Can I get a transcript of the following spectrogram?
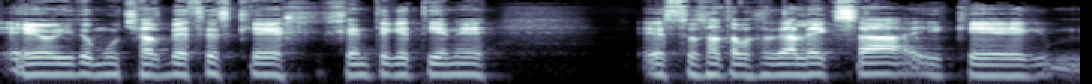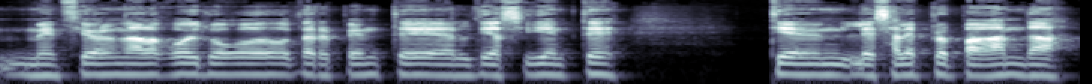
he oído muchas veces que gente que tiene estos altavoces de Alexa y que mencionan algo y luego de repente al día siguiente tienen, le sale propaganda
